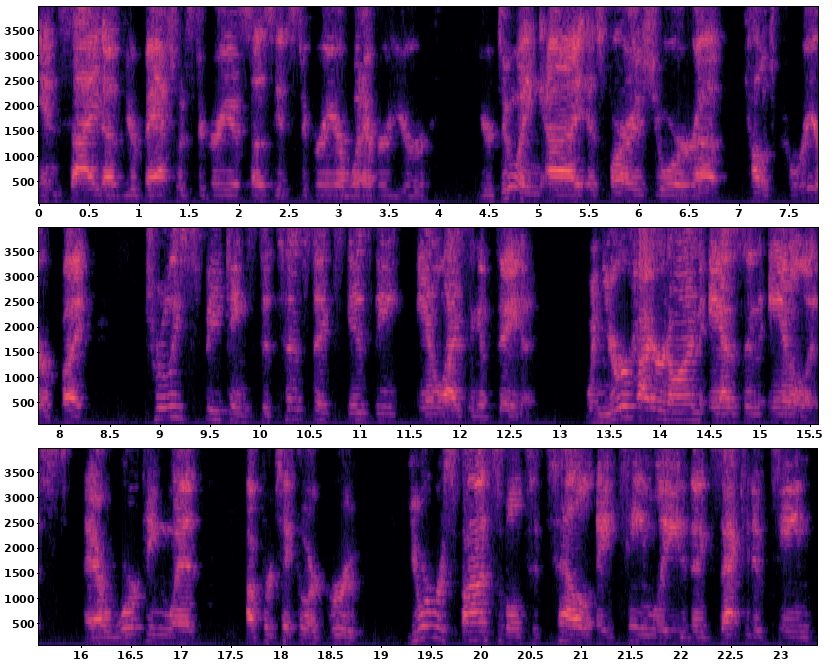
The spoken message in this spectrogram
inside of your bachelor's degree, or associate's degree, or whatever you're you're doing uh, as far as your uh, college career. But truly speaking, statistics is the analyzing of data when you're hired on as an analyst or working with a particular group, you're responsible to tell a team lead, an executive team,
